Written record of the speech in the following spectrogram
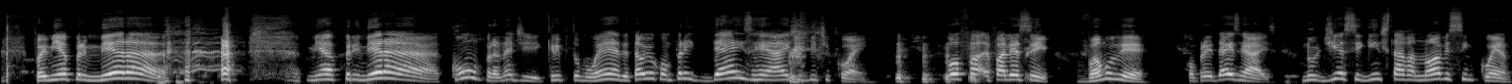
Foi minha primeira minha primeira compra, né, de criptomoeda e tal, e eu comprei 10 reais de Bitcoin. eu falei assim, vamos ver. Comprei 10 reais. No dia seguinte estava 9,50.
